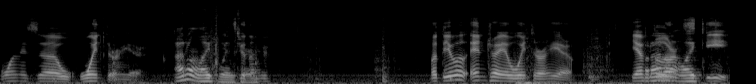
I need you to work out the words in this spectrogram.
when is uh, winter here. I don't like winter. be- But you will enjoy a winter here. You have But to I learn like ski.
